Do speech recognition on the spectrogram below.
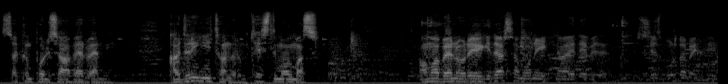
Sakın polise haber vermeyin. Kadir'i iyi tanırım teslim olmaz. Ama ben oraya gidersem onu ikna edebilirim. Siz burada bekleyin.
